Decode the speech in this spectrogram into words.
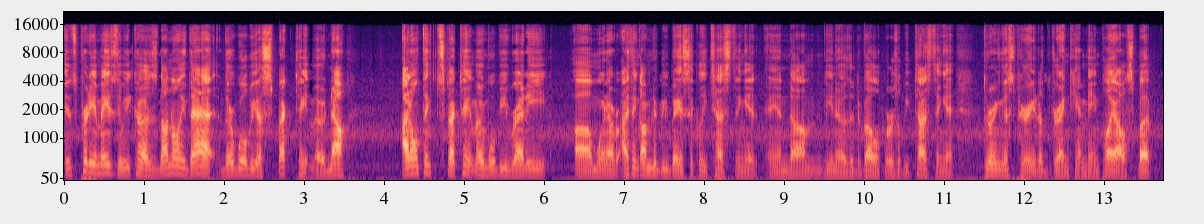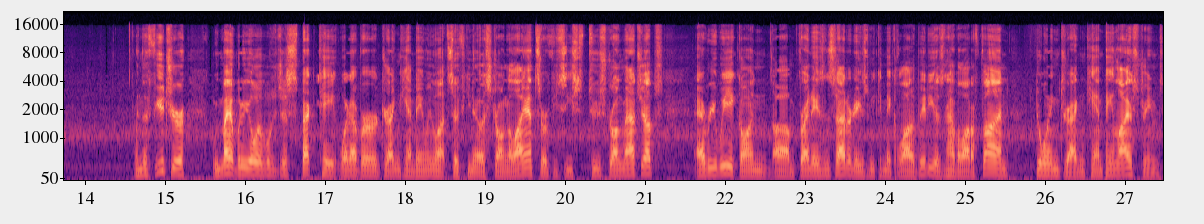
it's pretty amazing because not only that, there will be a spectate mode. Now, I don't think spectate mode will be ready um, whenever. I think I'm going to be basically testing it, and um, you know the developers will be testing it during this period of the Dragon Campaign playoffs. But in the future, we might be able to just spectate whatever Dragon Campaign we want. So if you know a strong alliance, or if you see two strong matchups, every week on um, Fridays and Saturdays, we can make a lot of videos and have a lot of fun doing Dragon Campaign live streams.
